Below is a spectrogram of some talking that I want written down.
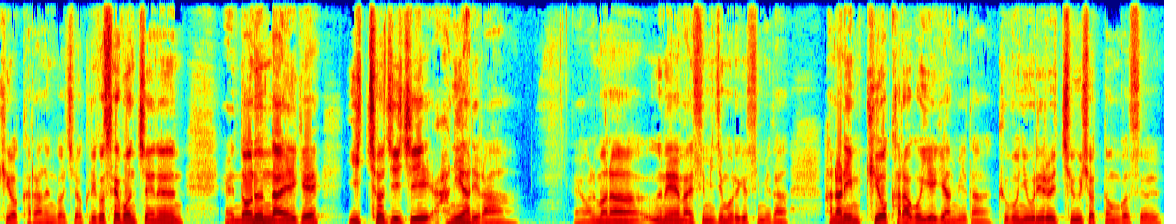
기억하라는 거죠. 그리고 세 번째는 너는 나에게 잊혀지지 아니하리라. 얼마나 은혜의 말씀인지 모르겠습니다. 하나님 기억하라고 얘기합니다. 그분이 우리를 지으셨던 것을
